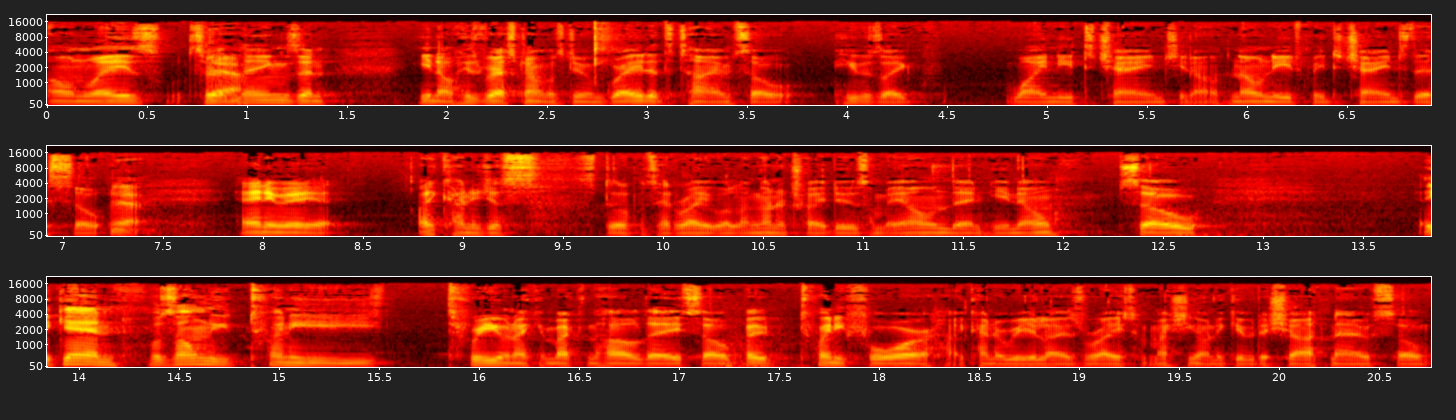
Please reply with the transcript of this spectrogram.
own ways with certain Yeah. things, and you know, his restaurant was doing great at the time, so he was like, why need to change, you know, no need for me to change this, so Yeah. anyway, I kind of just stood up and said, right, well, I'm going to try to do this on my own then, you know. So, again, was only 23 when I came back from the holiday. So, about 24, I kind of realised, right, I'm actually going to give it a shot now. So,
